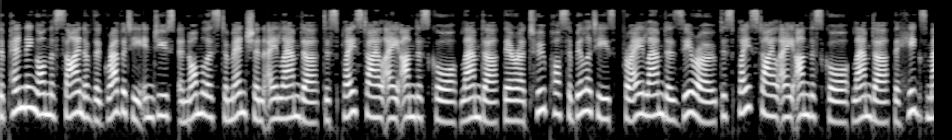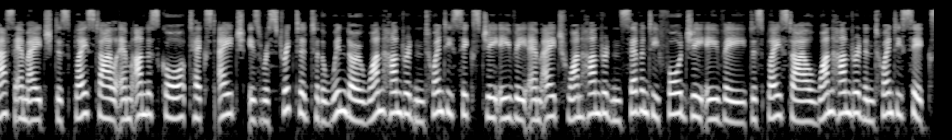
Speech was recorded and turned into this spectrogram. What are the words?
Depending on the sign of the gravity-induced anomalous dimension a lambda display style a underscore lambda, there are two possibilities for a lambda zero display style a underscore lambda. The Higgs mass mh display style m underscore text h is restricted to the window 126 GeV mh 174 GeV display style 126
